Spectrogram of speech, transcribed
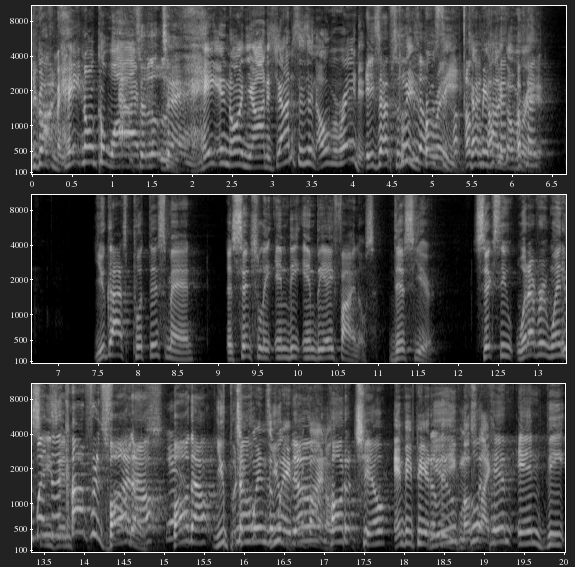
You go from hating on Kawhi absolutely. to hating on Giannis. Giannis isn't overrated. He's absolutely Please overrated. proceed. Tell me how okay, he's overrated. Okay. You guys put this man essentially in the NBA Finals this year. 60, whatever win he season. Went to the conference balled finals. out. Yeah. Balled out. You Two no, wins you, away from no, the finals. Hold it, chill. MVP of the you league, most put likely. him in the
